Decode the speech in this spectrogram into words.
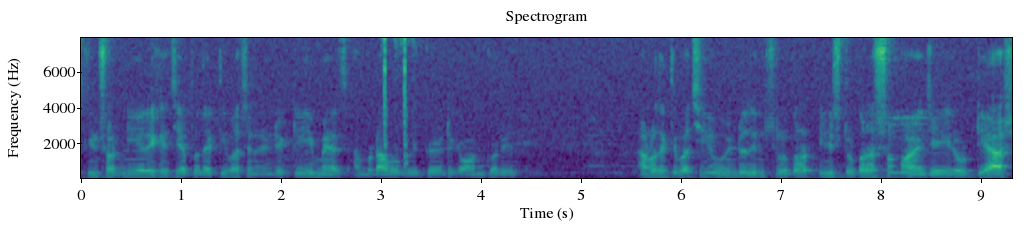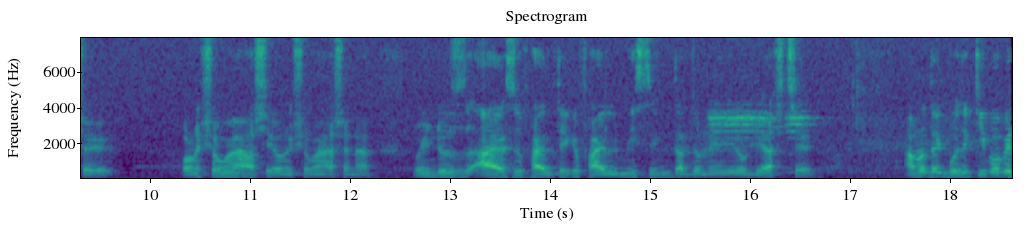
স্ক্রিনশট নিয়ে রেখেছি। আপনারা দেখতে পাচ্ছেন, এটি একটি ইমেজ আমরা ডাবল ক্লিক করে এটাকে অন করি। আমরা দেখতে পাচ্ছি উইন্ডোজ ইনস্টল করা ইনস্টল করার সময় যে এররটি আসে, অনেক সময় আসে, অনেক সময় আসে না। উইন্ডোজ আইএসও ফাইল থেকে ফাইল মিসিং তার জন্য এই এররটি আসছে। আমরা দেখব যে কীভাবে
